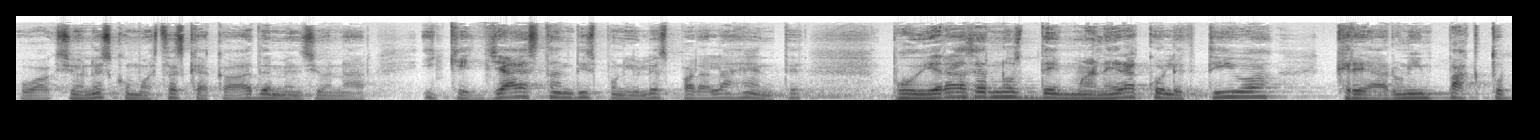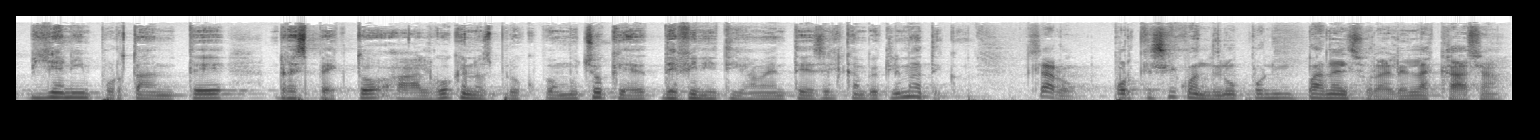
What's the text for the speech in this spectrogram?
o acciones como estas que acabas de mencionar y que ya están disponibles para la gente, pudiera hacernos de manera colectiva crear un impacto bien importante respecto a algo que nos preocupa mucho, que definitivamente es el cambio climático. Claro, porque es que cuando uno pone un panel solar en la casa,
